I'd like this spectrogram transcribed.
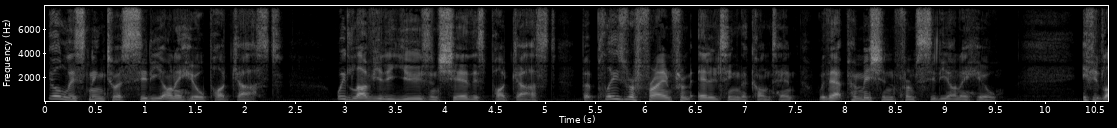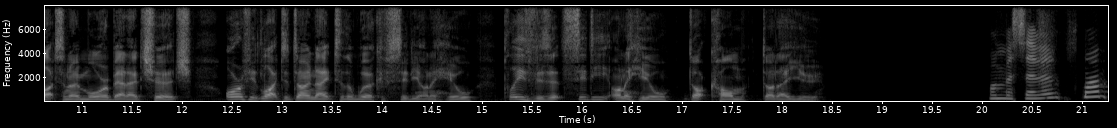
You're listening to a City on a Hill podcast. We'd love you to use and share this podcast, but please refrain from editing the content without permission from City on a Hill. If you'd like to know more about our church, or if you'd like to donate to the work of City on a Hill, please visit cityonahill.com.au. When the seventh month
